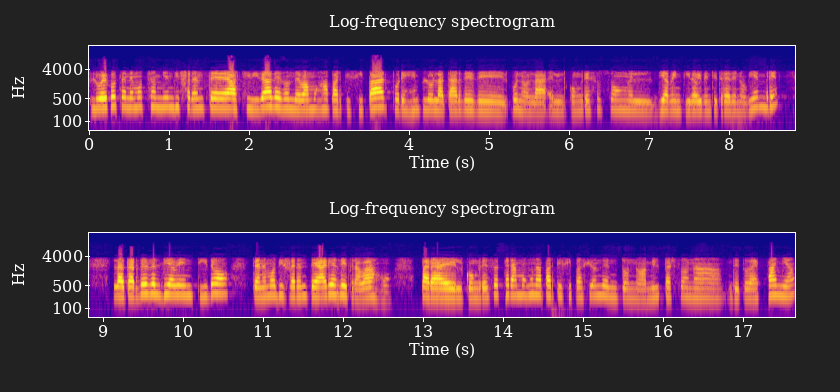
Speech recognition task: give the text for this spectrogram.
Luego tenemos también diferentes actividades donde vamos a participar, por ejemplo, la tarde de, bueno, la- el congreso son el día 22 y 23 de noviembre. La tarde del día 22 tenemos diferentes áreas de trabajo. Para el congreso esperamos una participación de en torno a mil personas de toda España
